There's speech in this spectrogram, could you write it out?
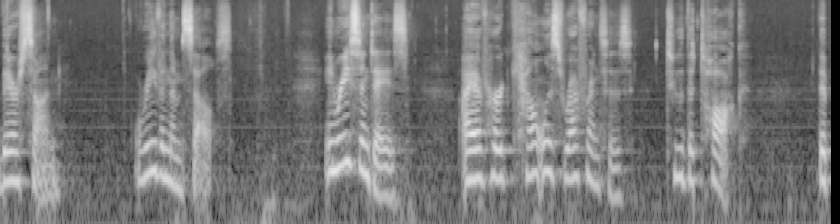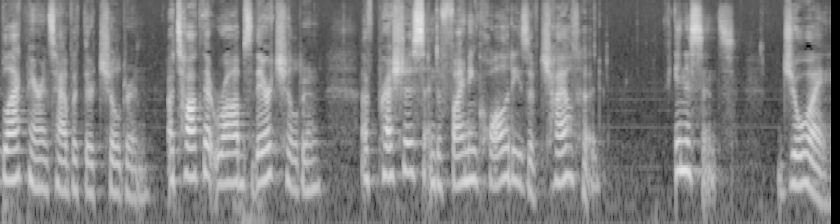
their son, or even themselves. In recent days, I have heard countless references to the talk that black parents have with their children, a talk that robs their children of precious and defining qualities of childhood innocence, joy,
